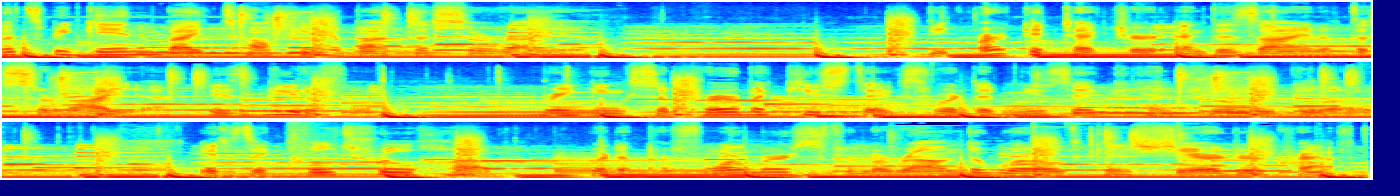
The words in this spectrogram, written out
Let's begin by talking about the Soraya. The architecture and design of the Soraya is beautiful, bringing superb acoustics where the music can truly glow. It is a cultural hub where the performers from around the world can share their craft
